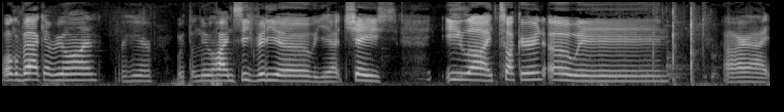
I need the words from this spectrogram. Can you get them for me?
Welcome back, everyone. We're here with the new hide and seek video. We got Chase, Eli, Tucker, and Owen. All right.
